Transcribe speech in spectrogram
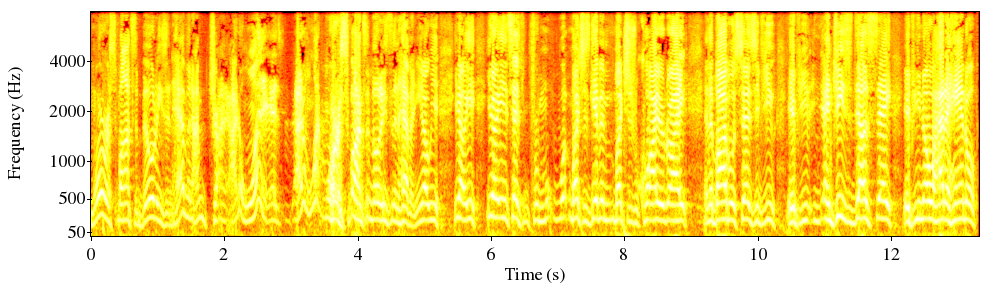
more responsibilities in heaven. I'm trying. I don't want it. I don't want more responsibilities in heaven. You know. You, you know. You, you know. It says, "For what much is given, much is required." Right. And the Bible says, if you, if you, and Jesus does say, if you know how to handle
